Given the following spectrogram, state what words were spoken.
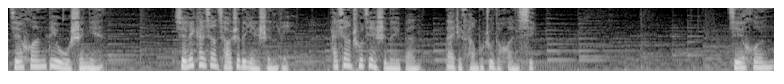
结婚第五十年，雪莉看向乔治的眼神里，还像初见时那般带着藏不住的欢喜。结婚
